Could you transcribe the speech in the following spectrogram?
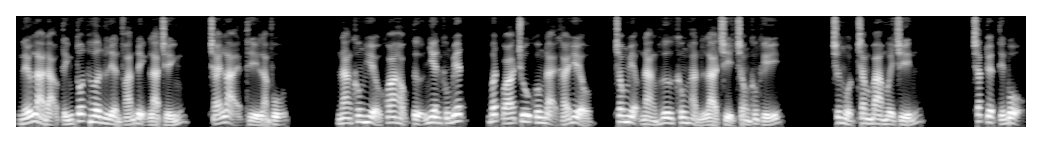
nếu là đạo tính tốt hơn liền phán định là chính, trái lại thì làm phụ. Nàng không hiểu khoa học tự nhiên không biết, bất quá chu không đại khái hiểu, trong miệng nàng hư không hẳn là chỉ trong không khí. Chương một trăm ba mươi chín, chắc tuyệt tiến bộ.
